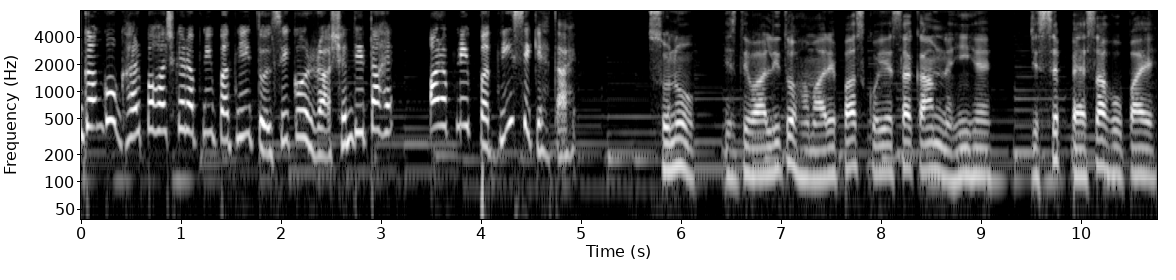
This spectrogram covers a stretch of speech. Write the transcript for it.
गंगू घर पहुंचकर अपनी पत्नी तुलसी को राशन देता है और अपनी पत्नी से कहता है सुनो इस दिवाली तो हमारे पास कोई ऐसा काम नहीं है जिससे पैसा हो पाए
